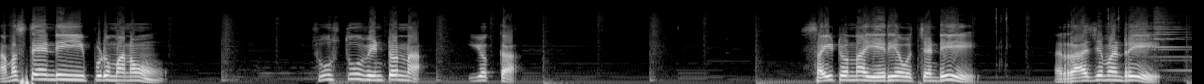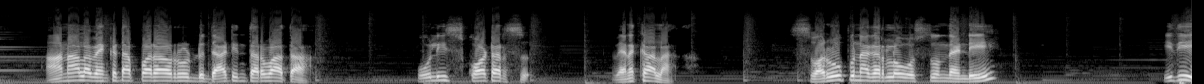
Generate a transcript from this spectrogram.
నమస్తే అండి. ఇప్పుడు మనం చూస్తూ వింటున్న ఈ యొక్క సైట్ ఉన్న ఏరియా వచ్చండి. రాజమండ్రి ఆనాల వెంకటప్పారావు రోడ్డు దాటిన తర్వాత పోలీస్ క్వార్టర్స్ వెనకాల స్వరూప్ నగర్లో వస్తుందండి. ఇది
